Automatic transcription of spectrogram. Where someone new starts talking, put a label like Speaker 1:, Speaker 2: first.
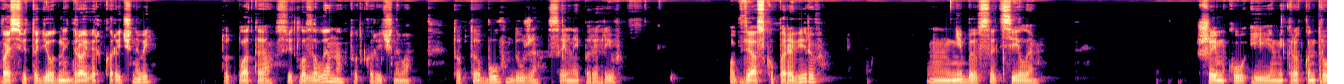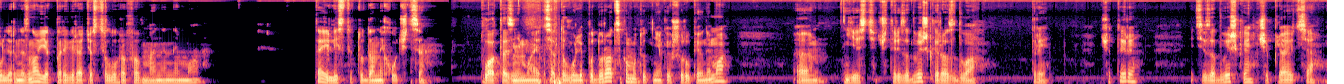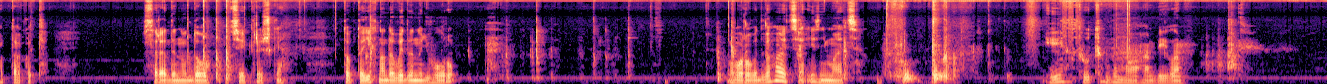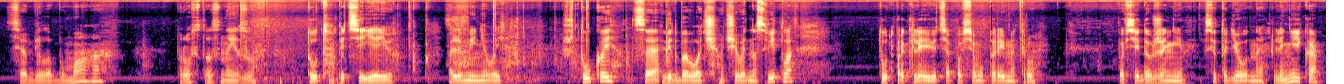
Speaker 1: Весь світодіодний драйвер коричневий. Тут плата світло-зелена, тут коричнева. Тобто був дуже сильний перегрів. Обв'язку перевірив. Ніби все ціле. Шимку і мікроконтролер не знаю, як перевіряти осцилографа в мене нема. Та й лізти туди не хочеться. Плата знімається доволі по-дурацькому, тут ніяких шурупів нема. Е, є 4 задвижки. Раз, два, три, чотири. І ці задвижки чіпляються отак от всередину до цієї кришки. Тобто їх треба видвинути вгору. Вгору видвигається і знімається. І тут бумага біла. Ця біла бумага просто знизу. Тут під цією алюмінієвою штукою це відбивач, очевидно, світла. Тут приклеюється по всьому периметру, по всій довжині світодіодна лінійка.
